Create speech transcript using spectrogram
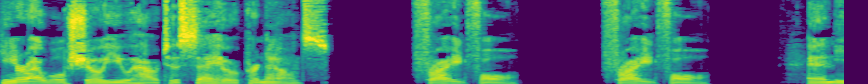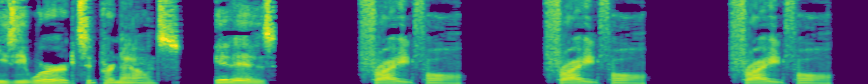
Here I will show you how to say or pronounce. Frightful. Frightful. An easy word to pronounce. It is. Frightful. Frightful. Frightful.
